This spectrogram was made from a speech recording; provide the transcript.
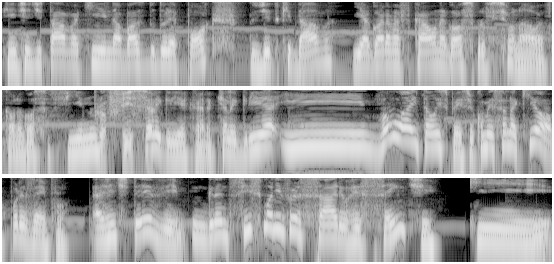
que a gente editava aqui na base do Durepox, do jeito que dava, e agora vai ficar um negócio profissional, vai ficar um negócio fino. Que Profissa. alegria, cara, que alegria. E vamos lá então, Spencer. Começando aqui, ó, por exemplo, a gente teve um grandíssimo aniversário recente que,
